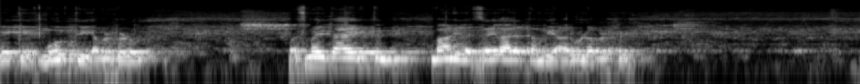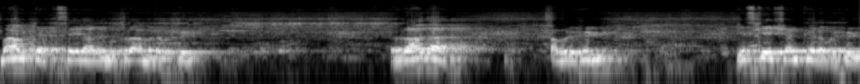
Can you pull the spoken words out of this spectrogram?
ஏ கே மூர்த்தி அவர்களும் பசுமை தாயகத்தின் மாநில செயலாளர் தம்பி அருள் அவர்கள் மாவட்ட செயலாளர் முத்துராமன் அவர்கள் ராதா அவர்கள் எஸ் கே சங்கர் அவர்கள்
